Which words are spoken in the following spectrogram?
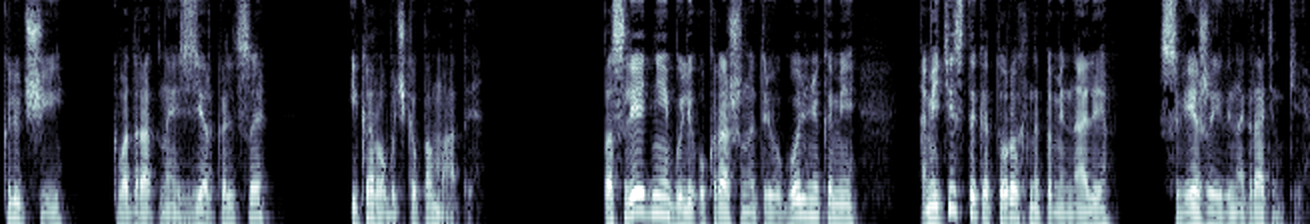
ключи, квадратное зеркальце и коробочка помады. Последние были украшены треугольниками, аметисты которых напоминали свежие виноградинки.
